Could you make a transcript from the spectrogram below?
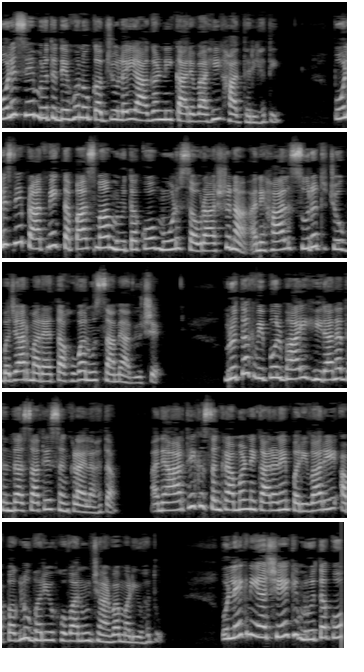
પોલીસે મૃતદેહોનો કબજો લઈ આગળની કાર્યવાહી હાથ ધરી હતી. પોલીસની પ્રાથમિક તપાસમાં મૃતકો મૂળ સૌરાષ્ટ્રના અને હાલ સુરત ચોક બજારમાં રહેતા હોવાનું સામે આવ્યું છે. મૃતક વિપુલભાઈ હીરાના ધંધા સાથે સંકળાયેલા હતા અને આર્થિક સંક્રમણને કારણે પરિવારે આ પગલું ભર્યું હોવાનું જાણવા મળ્યું હતું. ઉલ્લેખનીય છે કે મૃતકો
